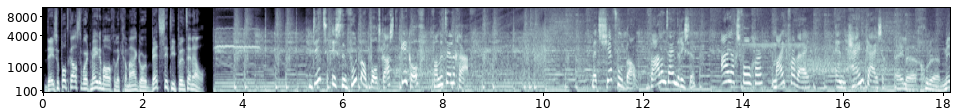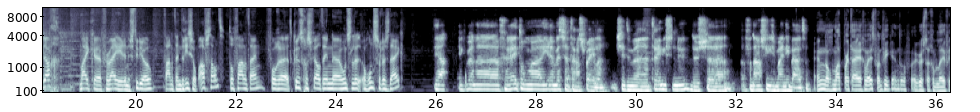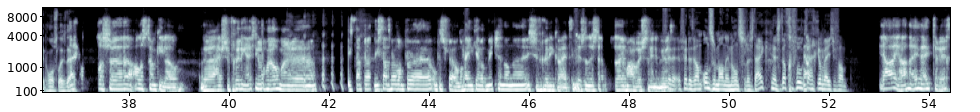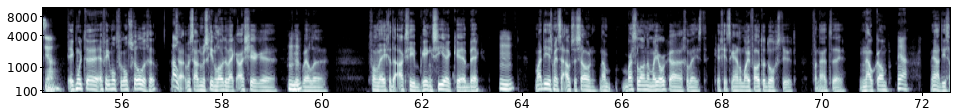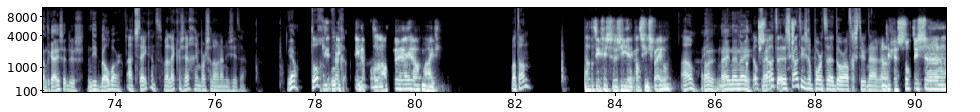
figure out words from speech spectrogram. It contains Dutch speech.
Deze podcast wordt mede mogelijk gemaakt door bedcity.nl. Dit is de voetbalpodcast Kick-Off van De Telegraaf. Met chef voetbal Valentijn Driessen, Ajax-volger Mike Verwij en Hein Keizer. Een hele goede middag. Mike uh, Verwij hier in de studio. Valentijn Driessen op afstand. Toch Valentijn? Voor uh, het kunstgrasveld in uh, Honselersdijk. Ja, ik ben gereed om hier een wedstrijd te gaan spelen. Ik zit in mijn trainingstenu, dus vandaag zien ze mij niet buiten. En nog matpartijen geweest van het weekend of rustig gebleven in Honselersdijk? Nee, alles, alles tranquilo. Hij heeft zijn vergunning heeft hij nog wel, maar uh, die, staat wel, die staat wel op, uh, op het spel. Nog één keer wat mis en dan is zijn vergunning kwijt. Dus dan is het helemaal rustig in de buurt. Ik vind, vind het wel onze man in Honselersdijk. Dus dat gevoel ja. krijg ik een beetje van. Ja, ja, nee, nee terecht, ja. Ik moet even iemand verontschuldigen. Oh. We, zouden misschien Lodewijk Asscher mm -hmm. terugbellen vanwege de actie Bring Sierk back. Mm -hmm. Maar die is met zijn oudste zoon naar Barcelona-Mallorca geweest. Ik kreeg gisteren een hele mooie foto doorgestuurd vanuit uh, Nauwkamp. Ja. Ja, die is aan het reizen, dus niet belbaar. Uitstekend. Wel lekker zeg, in Barcelona nu zitten. Ja. Toch? Ik, ik, ik heb wel een andere reden op, Mike. Wat dan? Dat hij gisteren zie ik had zien spelen. Oh. oh nee, nee, nee. Op scout, nee. een scoutingsrapport uh, door had gestuurd naar... Uh... Dat hij gestopt is uh,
